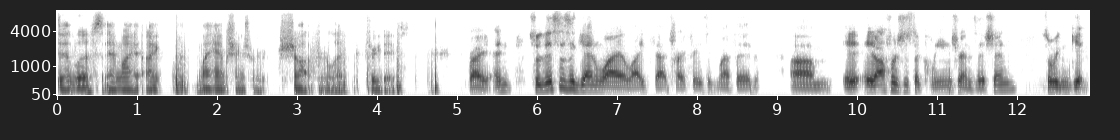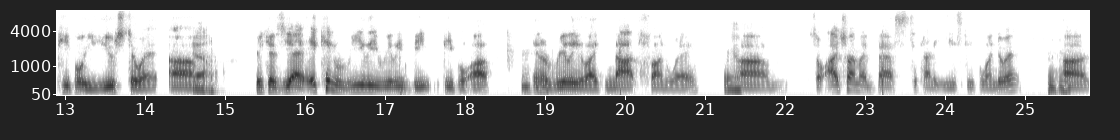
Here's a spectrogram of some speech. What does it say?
deadlifts, and my I my hamstrings were shot for like three days. Right. And so this is again why I like that triphasic method. Um, it, it offers just a clean transition so we can get people used to it. Um, Yeah. Because, yeah, it can really, really beat people up in a really like not fun way. Yeah. Um, so I try my best to kind of ease people into it. Mhm. Uh,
